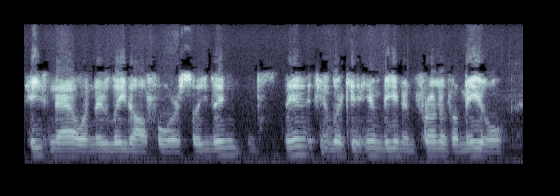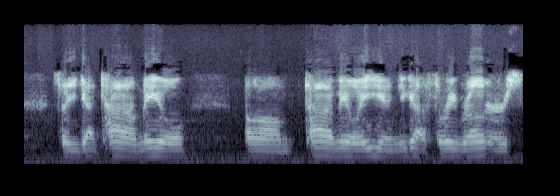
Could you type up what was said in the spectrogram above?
he's now a new leadoff for us. So then then if you look at him being in front of a meal, so you got Ty Emil, um, Ty Emil Ian, you got three runners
